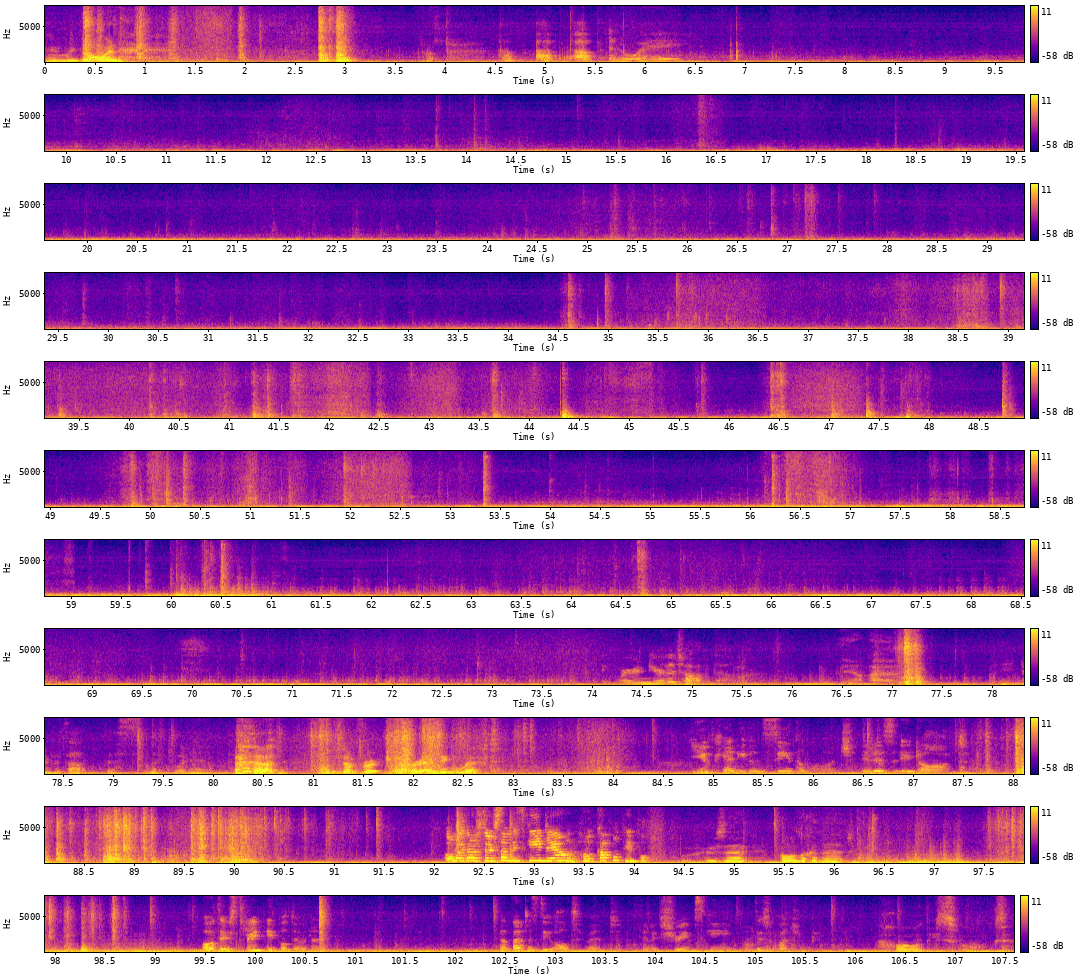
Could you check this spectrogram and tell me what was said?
we going? Up, up, up, up and away. We're near the top now. Yeah. I never thought this lift would end. the number, never-ending lift. You can't even see the lodge. It is a dot. Oh my gosh, there's somebody skiing down. Oh, a couple people. Who's that? Oh, look at that. Oh, there's three people doing it. Now that is the ultimate in extreme skiing. There's a bunch of people. Holy smokes.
